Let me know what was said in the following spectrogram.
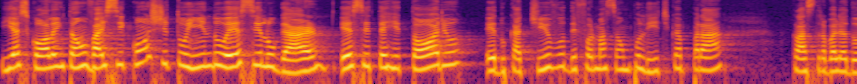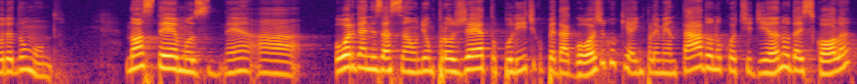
E a escola, então, vai se constituindo esse lugar, esse território educativo de formação política para a classe trabalhadora do mundo. Nós temos né, a, organização de um projeto político-pedagógico que é implementado no cotidiano da escola.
